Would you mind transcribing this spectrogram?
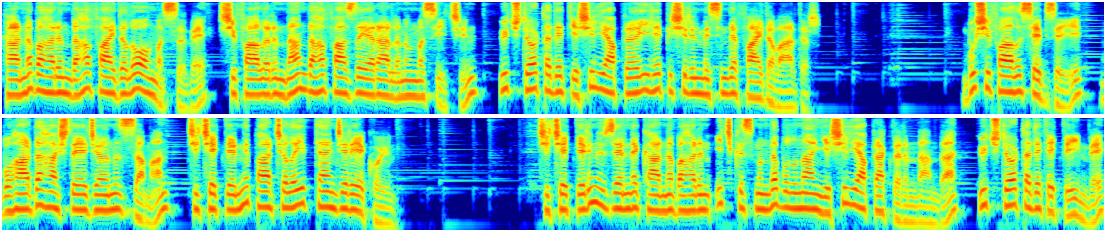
Karnabaharın daha faydalı olması ve şifalarından daha fazla yararlanılması için 3-4 adet yeşil yaprağı ile pişirilmesinde fayda vardır. Bu şifalı sebzeyi buharda haşlayacağınız zaman çiçeklerini parçalayıp tencereye koyun. Çiçeklerin üzerine karnabaharın iç kısmında bulunan yeşil yapraklarından da 3-4 adet ekleyin ve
